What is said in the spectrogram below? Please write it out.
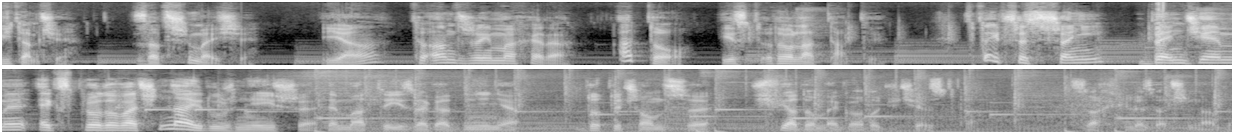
Witam Cię. Zatrzymaj się. Ja to Andrzej Machera, a to jest rola taty. W tej przestrzeni będziemy eksplorować najróżniejsze tematy i zagadnienia dotyczące świadomego rodzicielstwa. Za chwilę zaczynamy.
